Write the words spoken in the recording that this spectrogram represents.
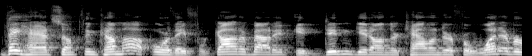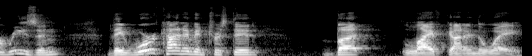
they had something come up or they forgot about it. It didn't get on their calendar for whatever reason. They were kind of interested, but life got in the way.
